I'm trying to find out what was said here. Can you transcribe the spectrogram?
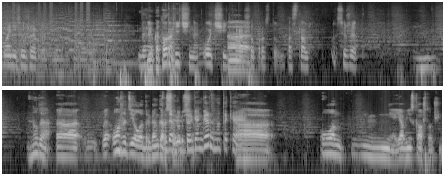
в плане сюжета. Да, Юкатора? отлично, очень А. хорошо просто поставлен сюжет. Ну да. а, Он же делал Драгонгар да, но всю. Даргангар, она такая. А, Он... Не, я бы не сказал, что очень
